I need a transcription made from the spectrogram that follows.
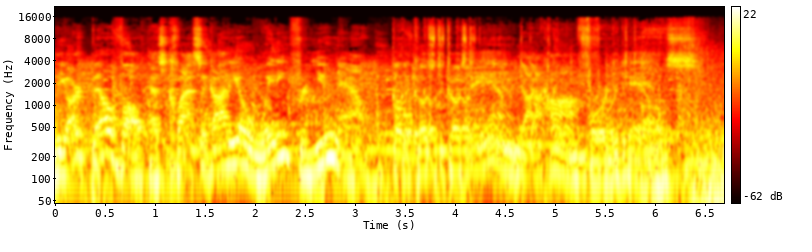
The Art Bell Vault has classic audio waiting for you now. Go to coasttocoastam.com for details.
